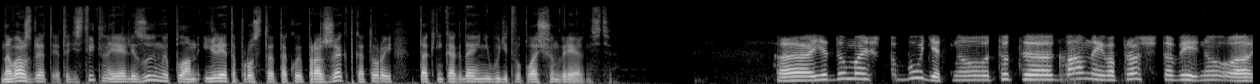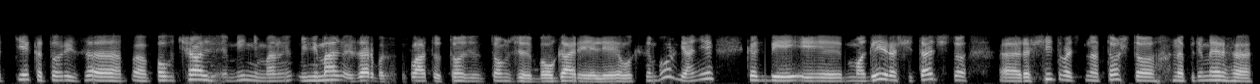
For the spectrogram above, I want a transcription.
На ваш взгляд, это действительно реализуемый план или это просто такой прожект, который так никогда и не будет воплощен в реальности? Э, я думаю, что будет, но тут э, главный вопрос, чтобы ну, э, те, которые за, получали минималь, минимальную заработную плату в том, в том же Болгарии или Люксембурге, они как бы могли рассчитать, что рассчитывать на то, что, например,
